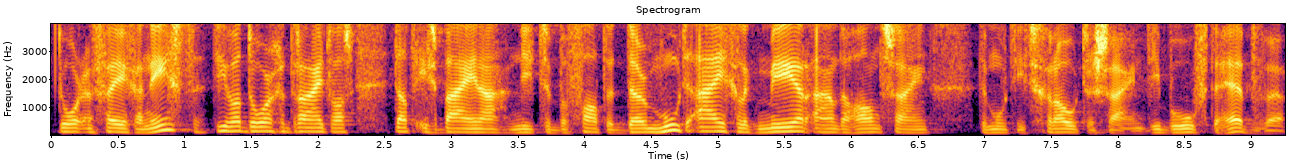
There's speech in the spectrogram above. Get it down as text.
door een veganist die wat doorgedraaid was, dat is bijna niet te bevatten. Er moet eigenlijk meer aan de hand zijn, er moet iets groter zijn. Die behoefte hebben we.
